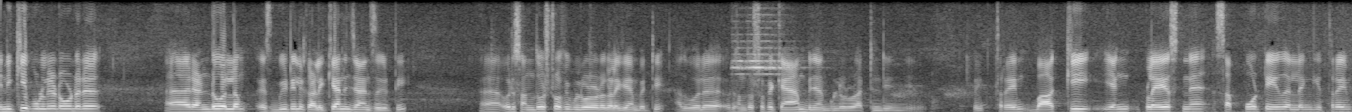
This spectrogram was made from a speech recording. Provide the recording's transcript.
എനിക്ക് പുള്ളിയുടെ കൂടെ ഒരു രണ്ട് കൊല്ലം എസ് ബി ടിയിൽ കളിക്കാനും ചാൻസ് കിട്ടി. ഒരു സന്തോഷ് ട്രോഫി പുള്ളിയോട് കളിക്കാൻ പറ്റി. അതുപോലെ ഒരു സന്തോഷ് ട്രോഫി ക്യാമ്പ് ഞാൻ പുള്ളിയോട് അറ്റൻഡ് ചെയ്യുകയും ചെയ്തു. അപ്പോൾ ഇത്രയും ബാക്കി യങ് പ്ലേയേഴ്സിനെ സപ്പോർട്ട് ചെയ്ത് അല്ലെങ്കിൽ ഇത്രയും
